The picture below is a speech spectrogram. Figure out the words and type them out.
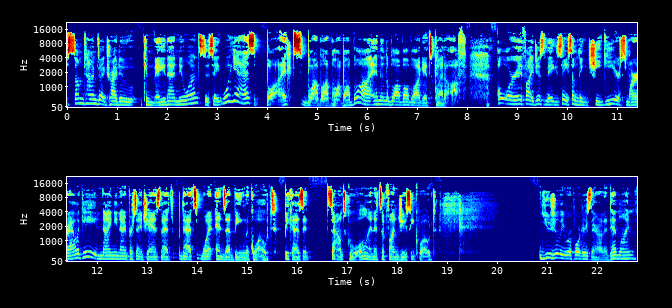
sometimes I try to convey that nuance to say, well, yes, but blah, blah, blah, blah, blah, and then the blah, blah, blah gets cut off. Or if I just make, say something cheeky or smart alecky, 99% chance that that's what ends up being the quote because it sounds cool and it's a fun, juicy quote. Usually reporters, they're on a deadline.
